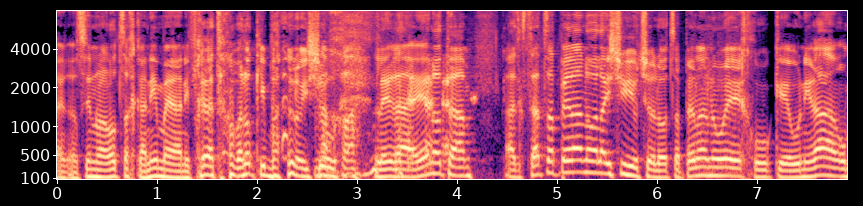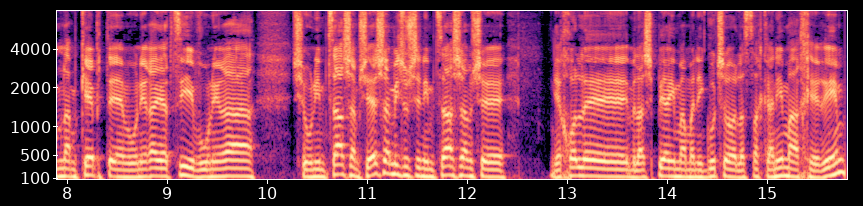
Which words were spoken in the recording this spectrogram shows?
רצינו לעלות שחקנים מהנבחרת, אבל לא קיבלנו אישור נכון. לראיין אותם. אז קצת תספר לנו על האישיות שלו, תספר לנו איך הוא, כי הוא נראה אומנם קפטן, הוא נראה יציב, הוא נראה שהוא נמצא שם, שיש שם מישהו שנמצא שם ש... יכול אה, להשפיע עם המנהיגות שלו על השחקנים האחרים,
